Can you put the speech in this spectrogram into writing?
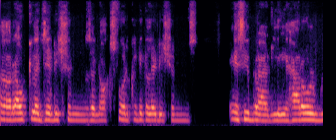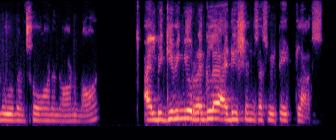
Uh, Routledge editions and Oxford Critical editions, A.C. Bradley, Harold Bloom, and so on and on and on. I'll be giving you regular editions as we take class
